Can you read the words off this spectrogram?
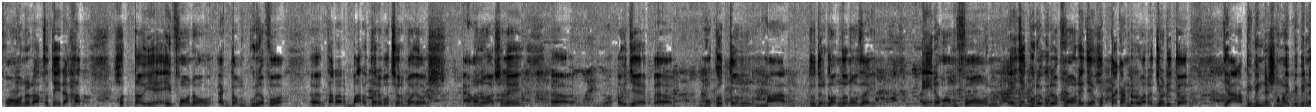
ফোনের রাততেই রাহাত হত্যা হয়ে এই ফোনও একদম ঘুরে ফোয়া। তার বারো তেরো বছর বয়স। এখনও আসলে ওই যে মুকুতন মার দুধের গন্ধনও যায়। এইরকম ফোন, এই যে ঘুরে ঘুরে ফোন, এই যে হত্যাকাণ্ডের ওরা জড়িত। যে আর বিভিন্ন সময় বিভিন্ন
